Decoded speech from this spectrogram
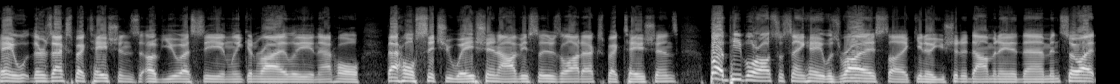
hey, w- there's expectations of USC and Lincoln Riley and that whole that whole situation. Obviously, there's a lot of expectations, but people are also saying, hey, it was Rice. Like, you know, you should have dominated them. And so I,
